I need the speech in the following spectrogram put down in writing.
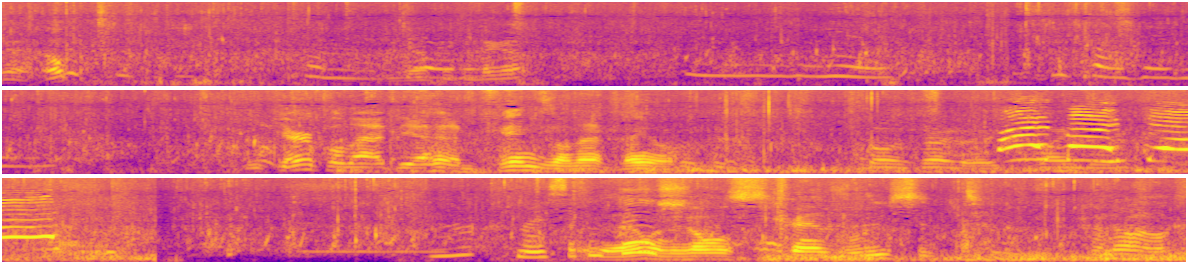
Yeah. Oh. You got picking back up? Be careful that the other pins on that thing. So it's right there. Bye bye, Dad. Nice looking That one fish. is almost translucent. I know, it looks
